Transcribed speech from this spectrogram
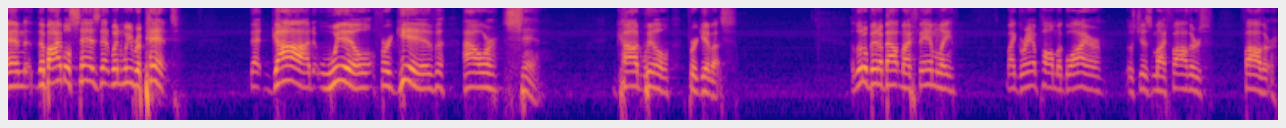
And the Bible says that when we repent, that God will forgive our sin. God will forgive us. A little bit about my family. My grandpa McGuire was just my father's father.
